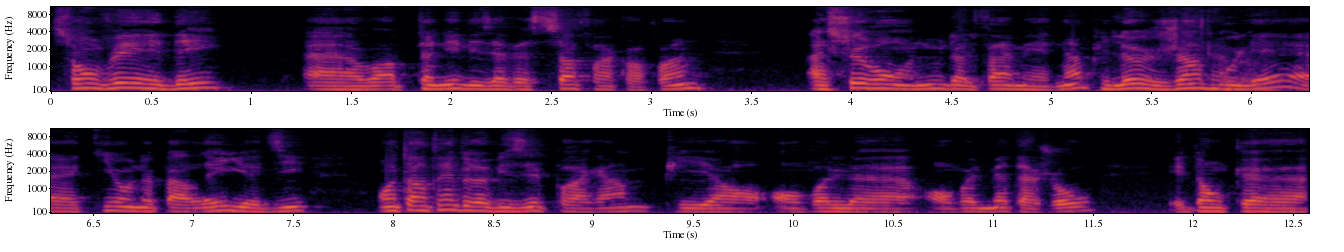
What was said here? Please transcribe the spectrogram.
si on veut aider à obtenir des investisseurs francophones, assurons-nous de le faire maintenant. Puis là, Jean Boulet, à qui on a parlé, il a dit, on est en train de reviser le programme, puis on, on va le, on va le mettre à jour. Et donc, euh,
